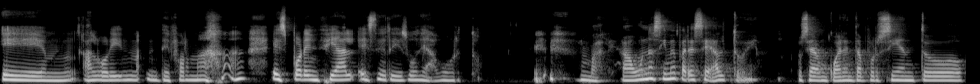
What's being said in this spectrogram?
em, algoritmo de forma exponencial ese riesgo de aborto. Vale, aún así me parece alto. ¿eh? O sea, un 40%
